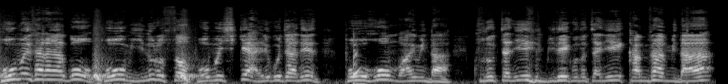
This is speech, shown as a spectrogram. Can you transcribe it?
보험을 사랑하고 보험인으로서 보험을 쉽게 알고자 하는 보험왕입니다. 구독자님, 미래 구독자님 감사합니다.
